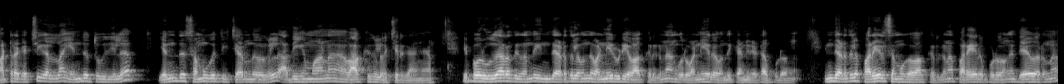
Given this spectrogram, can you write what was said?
மற்ற கட்சிகள்லாம் எந்த தொகுதியில் எந்த சமூகத்தை சேர்ந்தவர்கள் அதிகமான வாக்குகள் வச்சிருக்காங்க. இப்போ ஒரு உதாரணத்துக்கு வந்து இந்த இடத்துல வந்து வன்னியருடைய வாக்கு இருக்குன்னா அங்கே ஒரு வன்னியரை வந்து கேண்டிடேட்டாக போடுவாங்க. இந்த இடத்துல பரையர் சமூக வாக்கு இருக்குன்னா பரையரை போடுவாங்க. தேவர்னா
